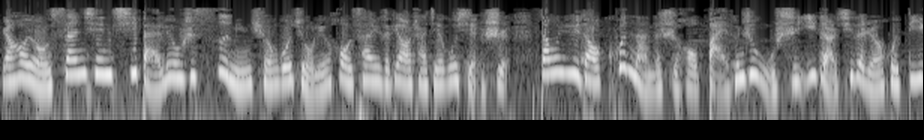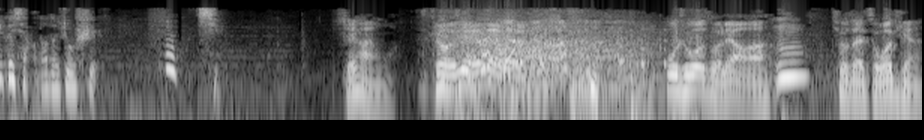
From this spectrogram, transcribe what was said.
然后有三千七百六十四名全国九零后参与的调查结果显示，当遇到困难的时候，百分之五十一点七的人会第一个想到的就是父亲。谁喊我？不出我所料啊，嗯，就在昨天，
